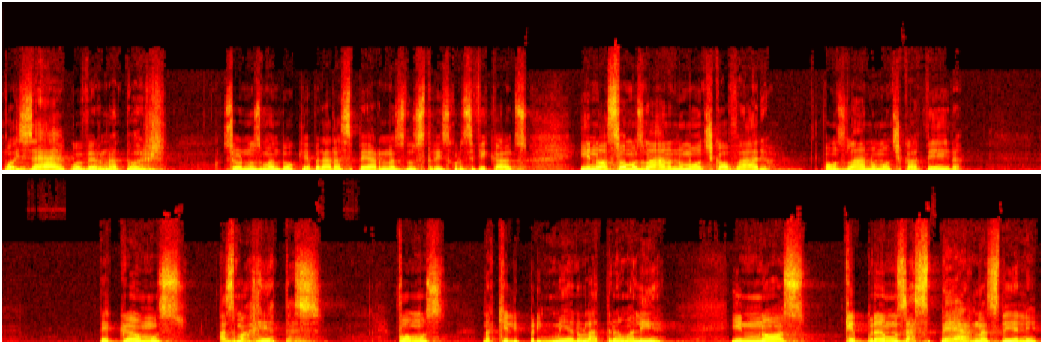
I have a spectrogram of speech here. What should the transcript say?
Pois é, governador. O Senhor nos mandou quebrar as pernas dos três crucificados. E nós fomos lá no Monte Calvário, fomos lá no Monte Caveira, pegamos as marretas, fomos naquele primeiro ladrão ali, e nós quebramos as pernas dele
